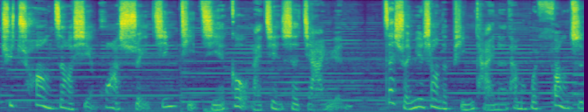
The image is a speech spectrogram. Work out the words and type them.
去创造显化水晶体结构来建设家园。在水面上的平台呢，他们会放置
